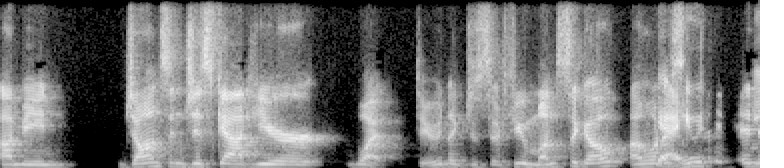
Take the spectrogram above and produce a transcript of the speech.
I mean, Johnson just got here, what, dude, like just a few months ago. I want yeah, he was, and,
